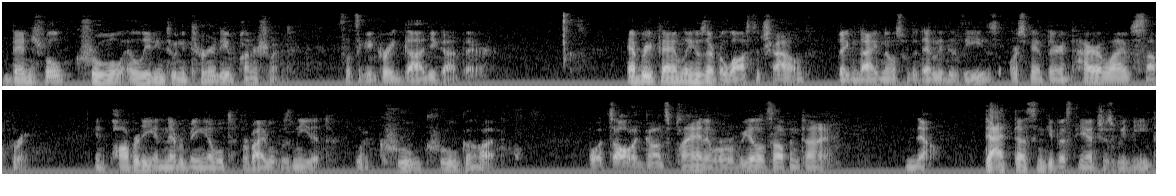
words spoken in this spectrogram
Vengeful, cruel, and leading to an eternity of punishment. Sounds like a great God you got there. Every family who's ever lost a child, been diagnosed with a deadly disease, or spent their entire lives suffering in poverty and never being able to provide what was needed. What a cruel, cruel God. Oh, it's all in God's plan and will reveal itself in time. No, that doesn't give us the answers we need,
